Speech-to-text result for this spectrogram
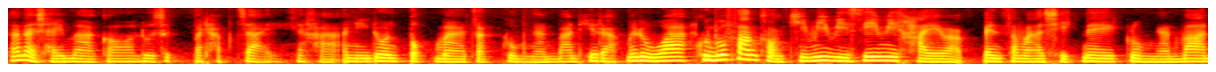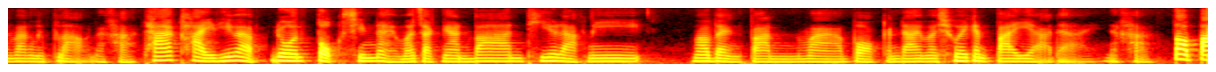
ตั้งแต่ใช้มาก็รู้สึกประทับใจนะคะ อันนี้โดนตกมาจากกลุ่มงานบ้านที่รัก ไม่รู้ว่าคุณผู้ฟังของคิมี่บีซี่มีใครแบบเป็นสมาชิกในกลุ่มงานบ้านบ้างหรือเปล่านะคะ ถ้าใครที่แบบโดนตกชิ้นไหนมาจากงานบ้านที่รักนี่ มาแบ่งปันมาบอกกันได้มาช่วยกันไปอย่าได้นะคะ ต่อไป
